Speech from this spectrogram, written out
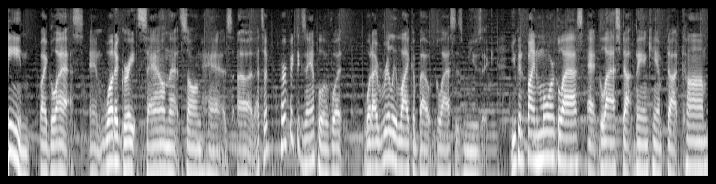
Team by Glass, and what a great sound that song has. Uh, that's a perfect example of what, what I really like about Glass's music. You can find more Glass at glass.bandcamp.com.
